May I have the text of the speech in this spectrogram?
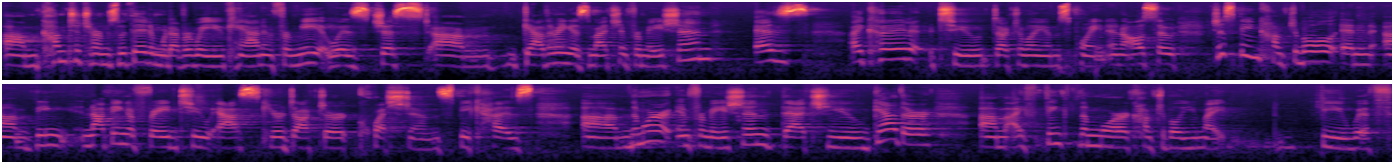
um, come to terms with it in whatever way you can. And for me, it was just um, gathering as much information as I could, to Dr. Williams' point, and also just being comfortable and um, being not being afraid to ask your doctor questions because um, the more information that you gather, um, I think the more comfortable you might be with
